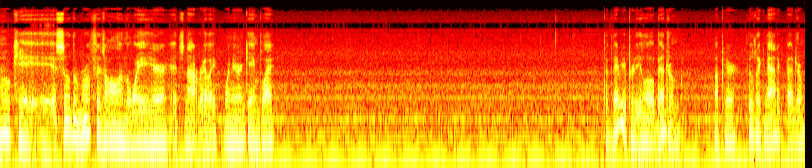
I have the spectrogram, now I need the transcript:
Okay, so the roof is all in the way here. It's not really when you're in gameplay. But very pretty little bedroom up here. Feels like an attic bedroom.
